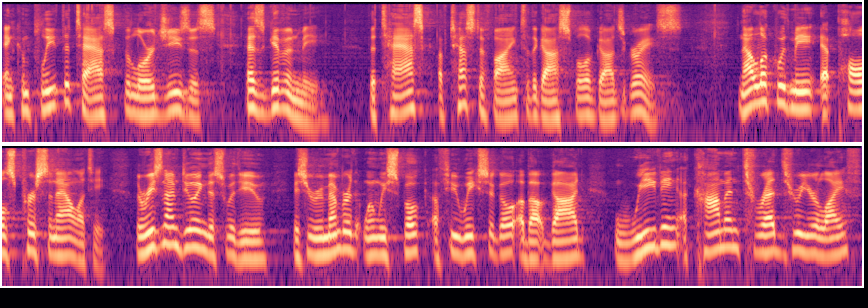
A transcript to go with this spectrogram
and complete the task the Lord Jesus has given me, the task of testifying to the gospel of God's grace. Now look with me at Paul's personality. The reason I'm doing this with you is you remember that when we spoke a few weeks ago about God weaving a common thread through your life,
